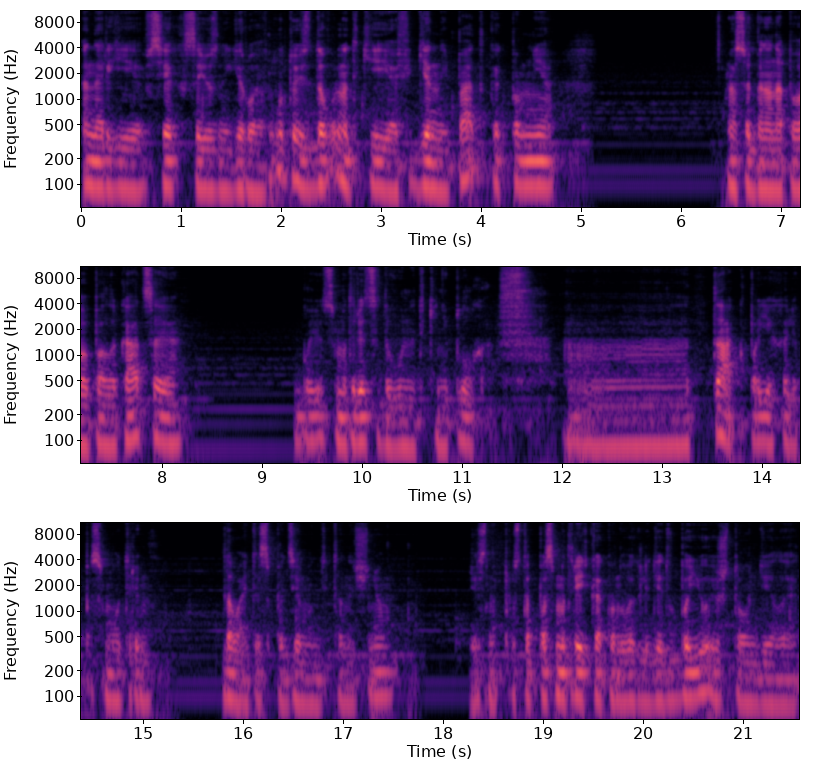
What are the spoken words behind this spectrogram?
энергии всех союзных героев. Ну, то есть довольно-таки офигенный пад, как по мне. Особенно на PvP локации. Будет смотреться довольно-таки неплохо. А, так, поехали посмотрим. Давайте с подземом где-то начнем. Интересно просто посмотреть, как он выглядит в бою и что он делает.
